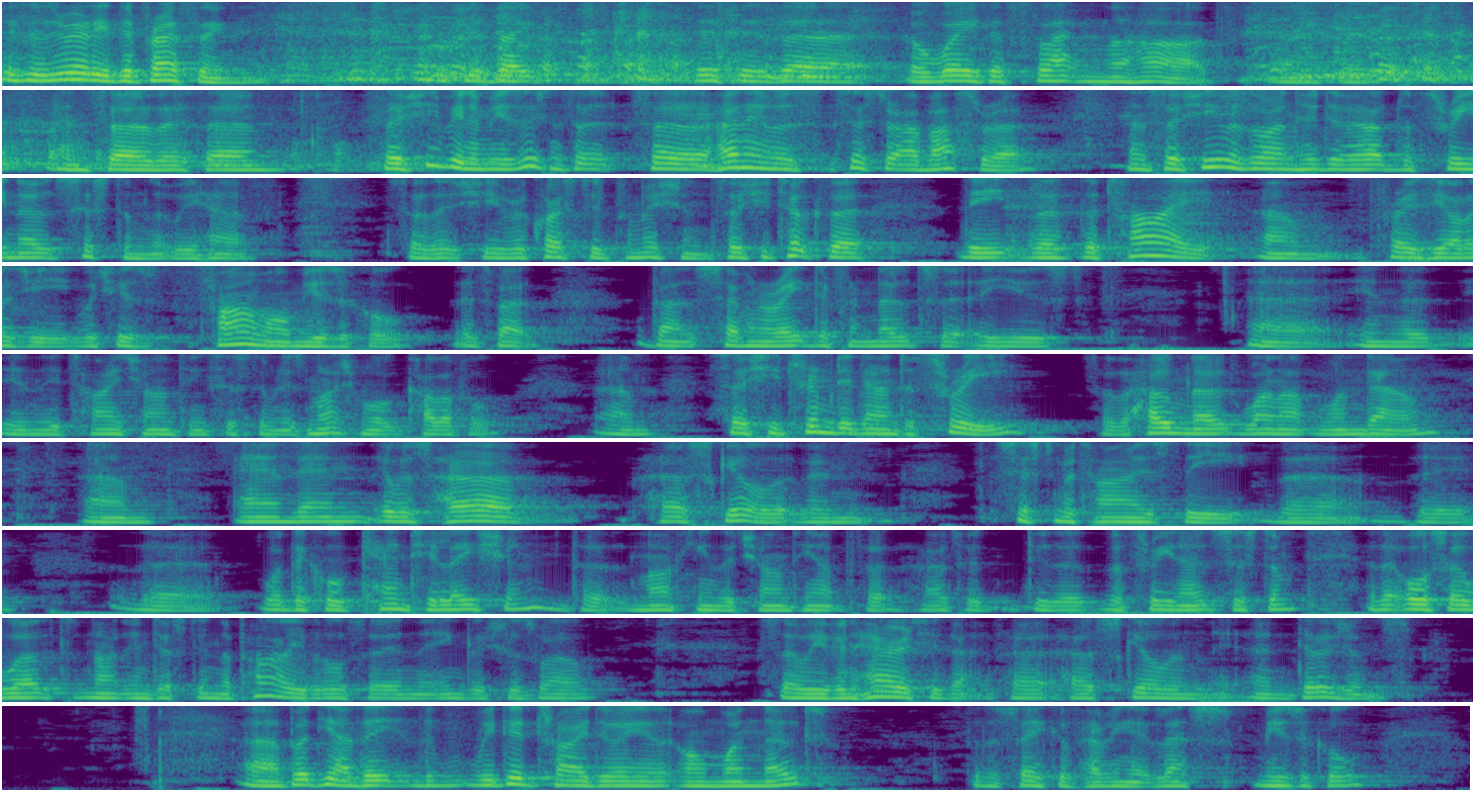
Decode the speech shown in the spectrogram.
this is really depressing. This is like, this is a, a way to flatten the heart. And so, and so that, um, so she'd been a musician, so, so her name was Sister Abhassara, and so she was the one who developed the three note system that we have, so that she requested permission. So she took the, the, the, the Thai um, phraseology, which is far more musical, there's about, about seven or eight different notes that are used uh, in, the, in the Thai chanting system, and it's much more colourful. Um, so she trimmed it down to three, so the home note, one up, one down. Um, and then it was her her skill that then systematized the the the the what they call cantillation, the marking the chanting up for how to do the, the three note system. And that also worked not in just in the Pali but also in the English as well. So we've inherited that her, her skill and, and diligence. Uh, but yeah, the, we did try doing it on one note for the sake of having it less musical,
